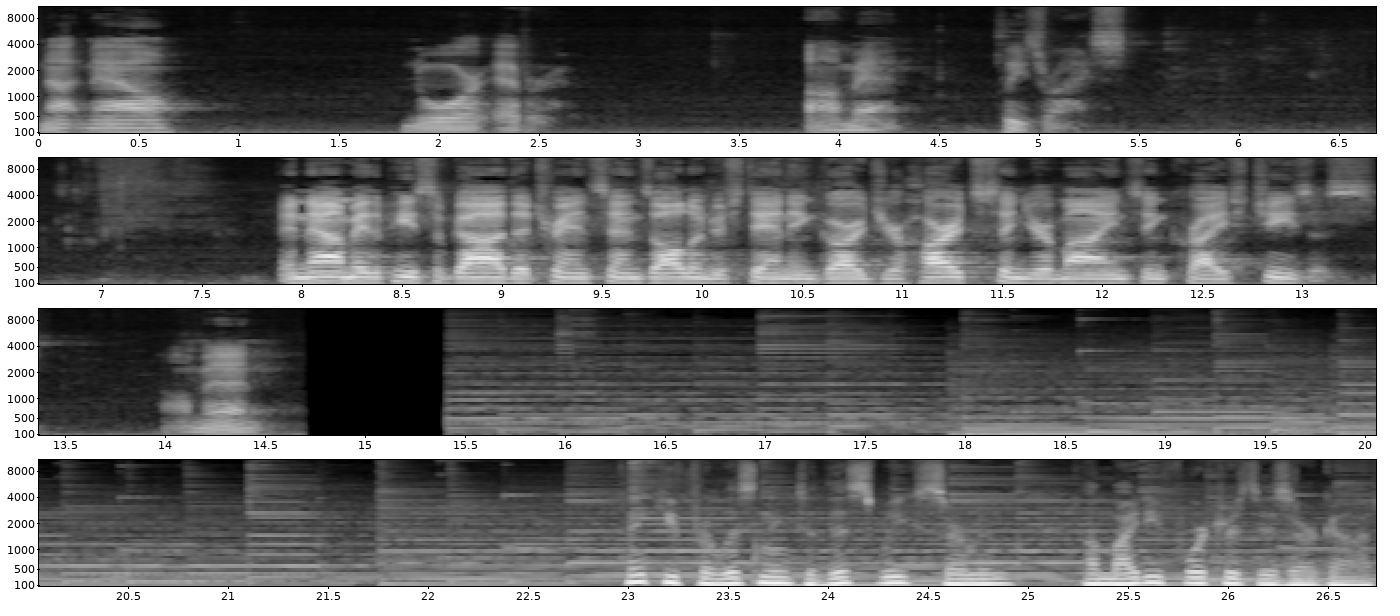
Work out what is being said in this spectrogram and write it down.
Not now, nor ever. Amen. Please rise. And now may the peace of God that transcends all understanding guard your hearts and your minds in Christ Jesus. Amen. Thank you for listening to this week's sermon, A Mighty Fortress is Our God.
